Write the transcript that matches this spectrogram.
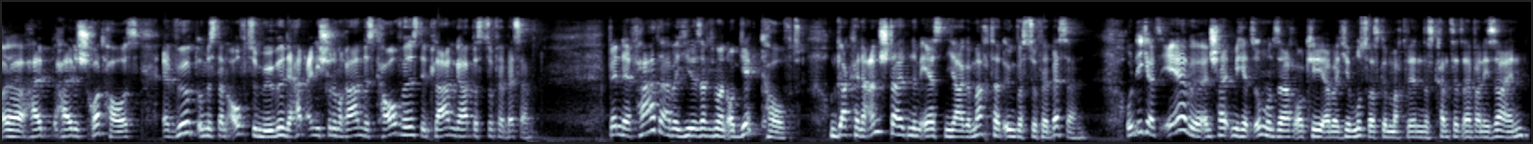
halb, halbes Schrotthaus erwirbt, um es dann aufzumöbeln, der hat eigentlich schon im Rahmen des Kaufes den Plan gehabt, das zu verbessern. Wenn der Vater aber hier, sag ich mal, ein Objekt kauft und gar keine Anstalten im ersten Jahr gemacht hat, irgendwas zu verbessern, und ich als Erbe entscheide mich jetzt um und sage, okay, aber hier muss was gemacht werden, das kann es jetzt einfach nicht sein,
